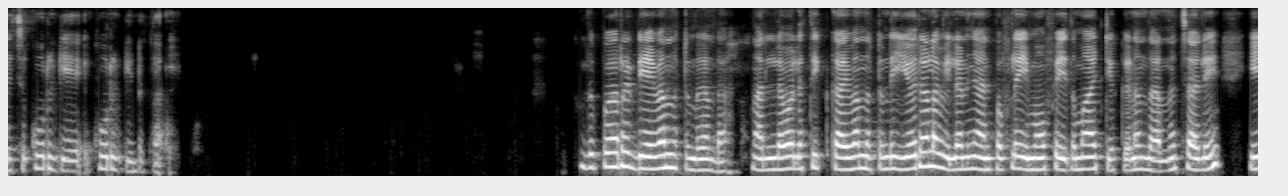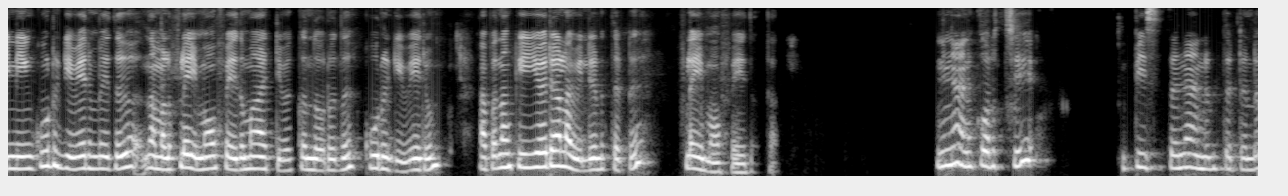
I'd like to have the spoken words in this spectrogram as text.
വെച്ച് കുറുകി കുറുകിയെടുക്കാം ഇതിപ്പോൾ റെഡിയായി വന്നിട്ടുണ്ട് കണ്ട? നല്ലപോലെ തിക്കായി വന്നിട്ടുണ്ട്. ഈ ഒരു അളവിലാണ് ഞാനിപ്പോൾ ഫ്ലെയിം ഓഫ് ചെയ്ത് മാറ്റി വെക്കണം എന്താണെന്ന് വെച്ചാൽ ഇനിയും കുറുകി വരുമ്പോൾ ഇത് നമ്മൾ ഫ്ലെയിം ഓഫ് ചെയ്ത് മാറ്റി വെക്കും തോറും ഇത് കുറുകി വരും. അപ്പോൾ നമുക്ക് ഈ ഒരു അളവിൽ എടുത്തിട്ട് ഫ്ലെയിം ഓഫ് ചെയ്ത് വെക്കാം ഇനി ഞാൻ കുറച്ച് പിസ്ത ഞാൻ എടുത്തിട്ടുണ്ട്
